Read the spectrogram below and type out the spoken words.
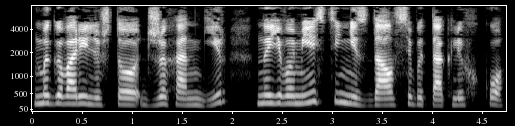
мы говорили, что Джахангир на его месте не сдался бы так легко.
